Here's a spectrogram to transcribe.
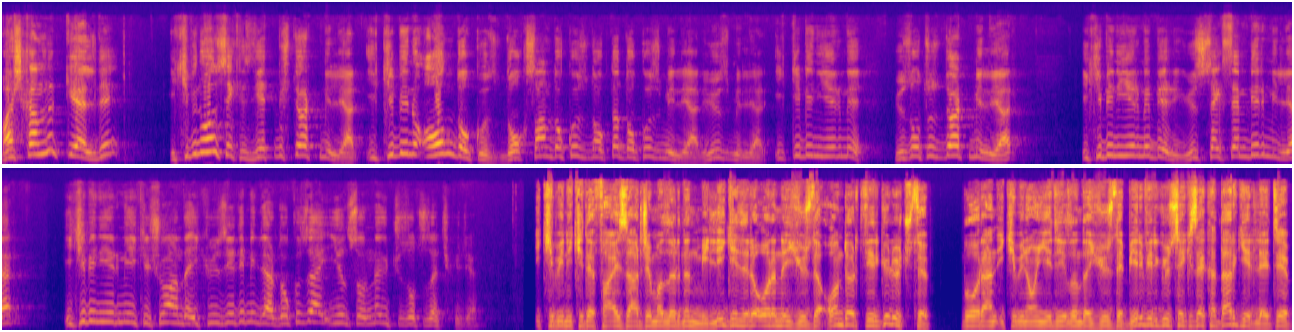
Başkanlık geldi 2018 74 milyar, 2019 99.9 milyar, 100 milyar, 2020 134 milyar, 2021 181 milyar, 2022 şu anda 207 milyar 9 ay yıl sonuna 330'a çıkacak. 2002'de faiz harcamalarının milli geliri oranı %14,3'tü. Bu oran 2017 yılında %1,8'e kadar geriledi.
